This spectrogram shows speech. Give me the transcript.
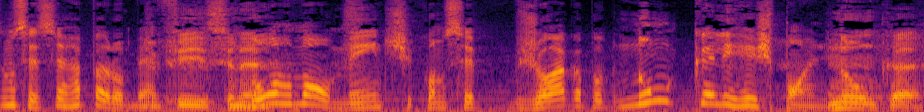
não sei, você reparou, Beto? Difícil, né? Normalmente, quando você joga, nunca ele responde. Nunca.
